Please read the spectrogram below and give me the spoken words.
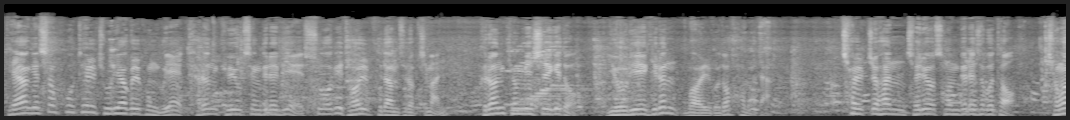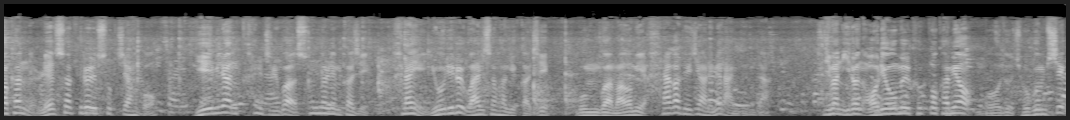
대학에서 호텔 조리학을 공부해 다른 교육생들에 비해 수업이 덜 부담스럽지만 그런 경민 씨에게도 요리의 길은 멀고도 험하다. 철저한 재료 선별에서부터 정확한 레시피를 숙지하고 예민한 칼질과 손놀림까지 하나의 요리를 완성하기까지 몸과 마음이 하나가 되지 않으면 안 된다. 하지만 이런 어려움을 극복하며 모두 조금씩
